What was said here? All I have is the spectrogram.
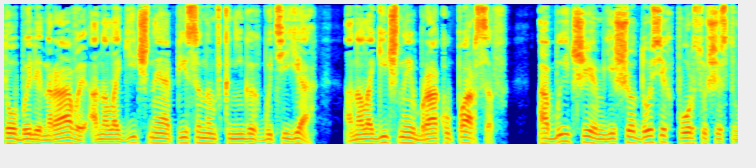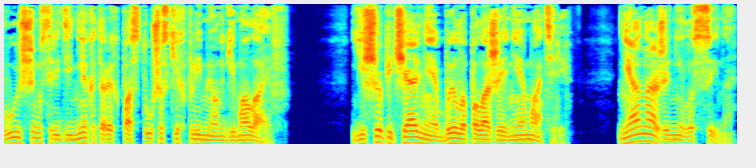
То были нравы, аналогичные описанным в книгах бытия, аналогичные браку парсов, обычаям, еще до сих пор существующим среди некоторых пастушеских племен Гималаев. Еще печальнее было положение матери. Не она женила сына.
